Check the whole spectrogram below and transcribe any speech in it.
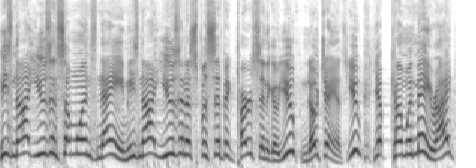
He's not using someone's name. He's not using a specific person to go, you, no chance. You, yep, come with me, right?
